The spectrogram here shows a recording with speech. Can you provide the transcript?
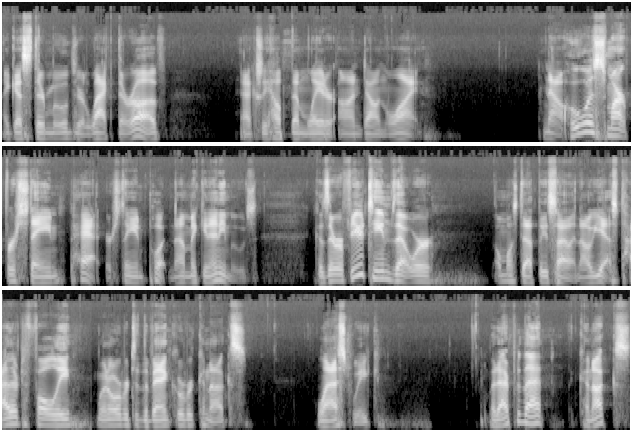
I guess, their moves or lack thereof actually help them later on down the line. Now, who was smart for staying pat or staying put, not making any moves? Because there were a few teams that were almost deathly silent. Now, yes, Tyler Toffoli went over to the Vancouver Canucks last week. But after that, Canucks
